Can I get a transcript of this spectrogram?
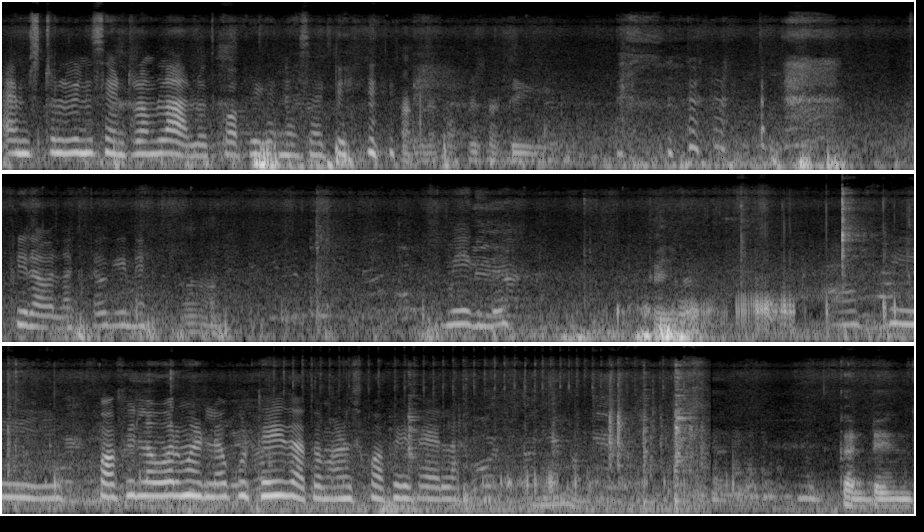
ॲम्स्टलविन सेंट्रमला आलोत कॉफी घेण्यासाठी. चांगल्या कॉफीसाठी. फिरावं लागतं हो की नाही? हां, मी एकदा काही कॉफी. कॉफी लवर म्हटल्यावर कुठेही जातो माणूस कॉफी प्यायला. Contains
